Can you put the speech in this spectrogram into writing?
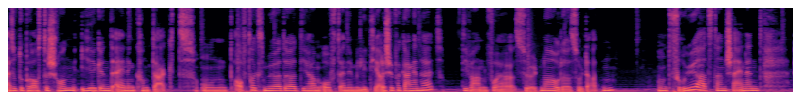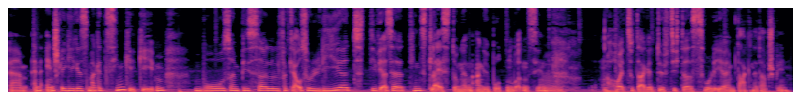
Also du brauchst da schon irgendeinen Kontakt. Und Auftragsmörder, die haben oft eine militärische Vergangenheit. Die waren vorher Söldner oder Soldaten. Und früher hat es da anscheinend ähm, ein einschlägiges Magazin gegeben, wo so ein bisschen verklausuliert diverse Dienstleistungen angeboten worden sind. Mhm. Heutzutage dürfte sich das wohl eher im Darknet abspielen.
